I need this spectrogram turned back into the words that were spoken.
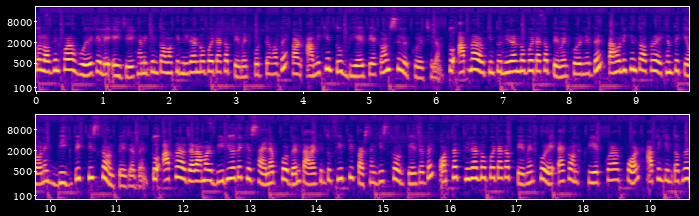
তো লগ করা হয়ে গেলে এই যে এখানে কিন্তু আমাকে নিরানব্বই টাকা পেমেন্ট করতে হবে, কারণ আমি কিন্তু ভিআইপি অ্যাকাউন্ট সিলেক্ট করেছিলাম। তো আপনারাও কিন্তু নিরানব্বই টাকা পেমেন্ট করে নেবেন, তাহলে কিন্তু আপনারা এখান থেকে অনেক বিগ বিগ ডিসকাউন্ট পেয়ে যাবেন। তো আপনারা যারা আমার ভিডিও দেখে সাইন আপ করবেন, তারা কিন্তু ফিফটি পার্সেন্ট ডিসকাউন্ট পেয়ে যাবেন। অর্থাৎ নিরানব্বই টাকা পেমেন্ট করে অ্যাকাউন্ট ক্রিয়েট করার পর আপনি কিন্তু আপনার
